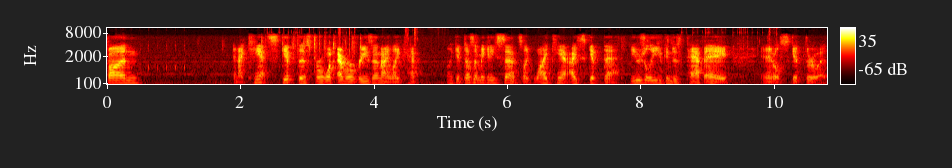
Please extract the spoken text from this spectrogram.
fun. And I can't skip this for whatever reason. I, like, have... Like, it doesn't make any sense. Like, why can't I skip that? Usually you can just tap A, and it'll skip through it.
